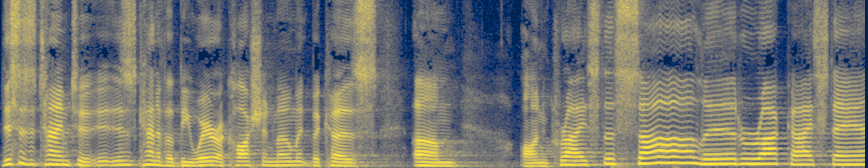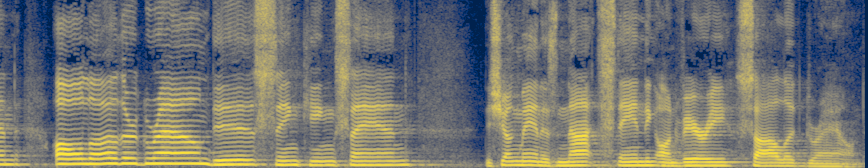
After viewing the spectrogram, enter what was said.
this is a time to, this is kind of a beware, a caution moment because um, on Christ the solid rock I stand, all other ground is sinking sand. This young man is not standing on very solid ground.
